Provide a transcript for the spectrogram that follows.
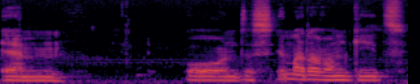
ähm, und es immer darum geht,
